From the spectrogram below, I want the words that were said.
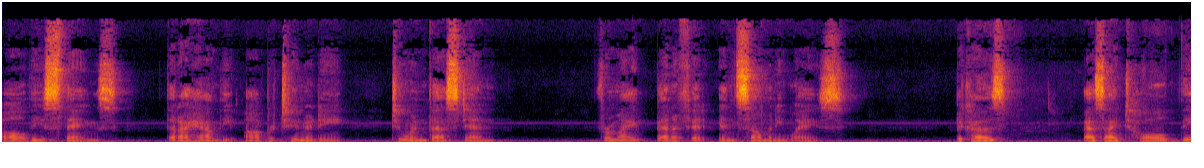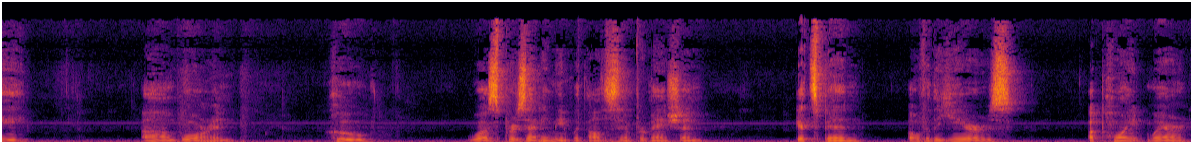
all these things that I have the opportunity to invest in for my benefit in so many ways. Because as I told the uh, Warren, who was presenting me with all this information, it's been over the years a point where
